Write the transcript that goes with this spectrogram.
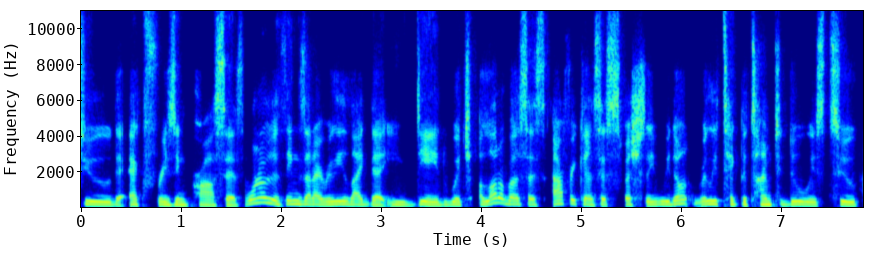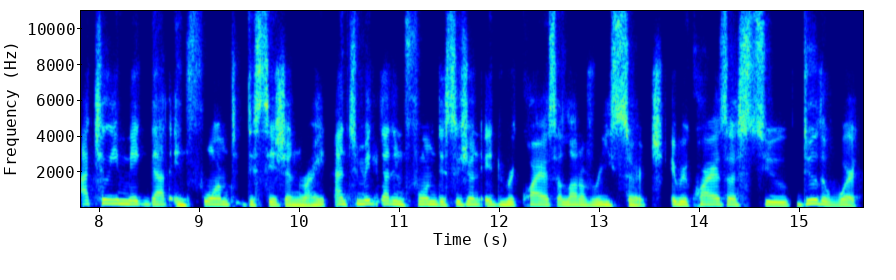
to the egg freezing process, one of the things that I really like that you did, which a lot of us as Africans, especially, we don't really take the time to do is to actually make that informed decision, right? And to make mm-hmm. that informed decision, it requires a lot of research. It requires us to do the work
